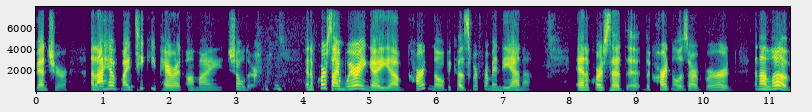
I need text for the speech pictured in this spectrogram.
venture. And I have my tiki parrot on my shoulder. and of course, I'm wearing a um, cardinal because we're from Indiana. And of course, that uh, the cardinal is our bird. And I love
